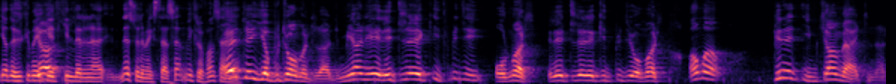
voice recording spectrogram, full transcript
ya da hükümet Ya- yetkililerine ne söylemek istersen mikrofon sende. Şey yapıcı olması lazım. Yani elektrerek hiçbir olmaz. Elektrerek hiçbir olmaz. Ama biraz imkan verdiler.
